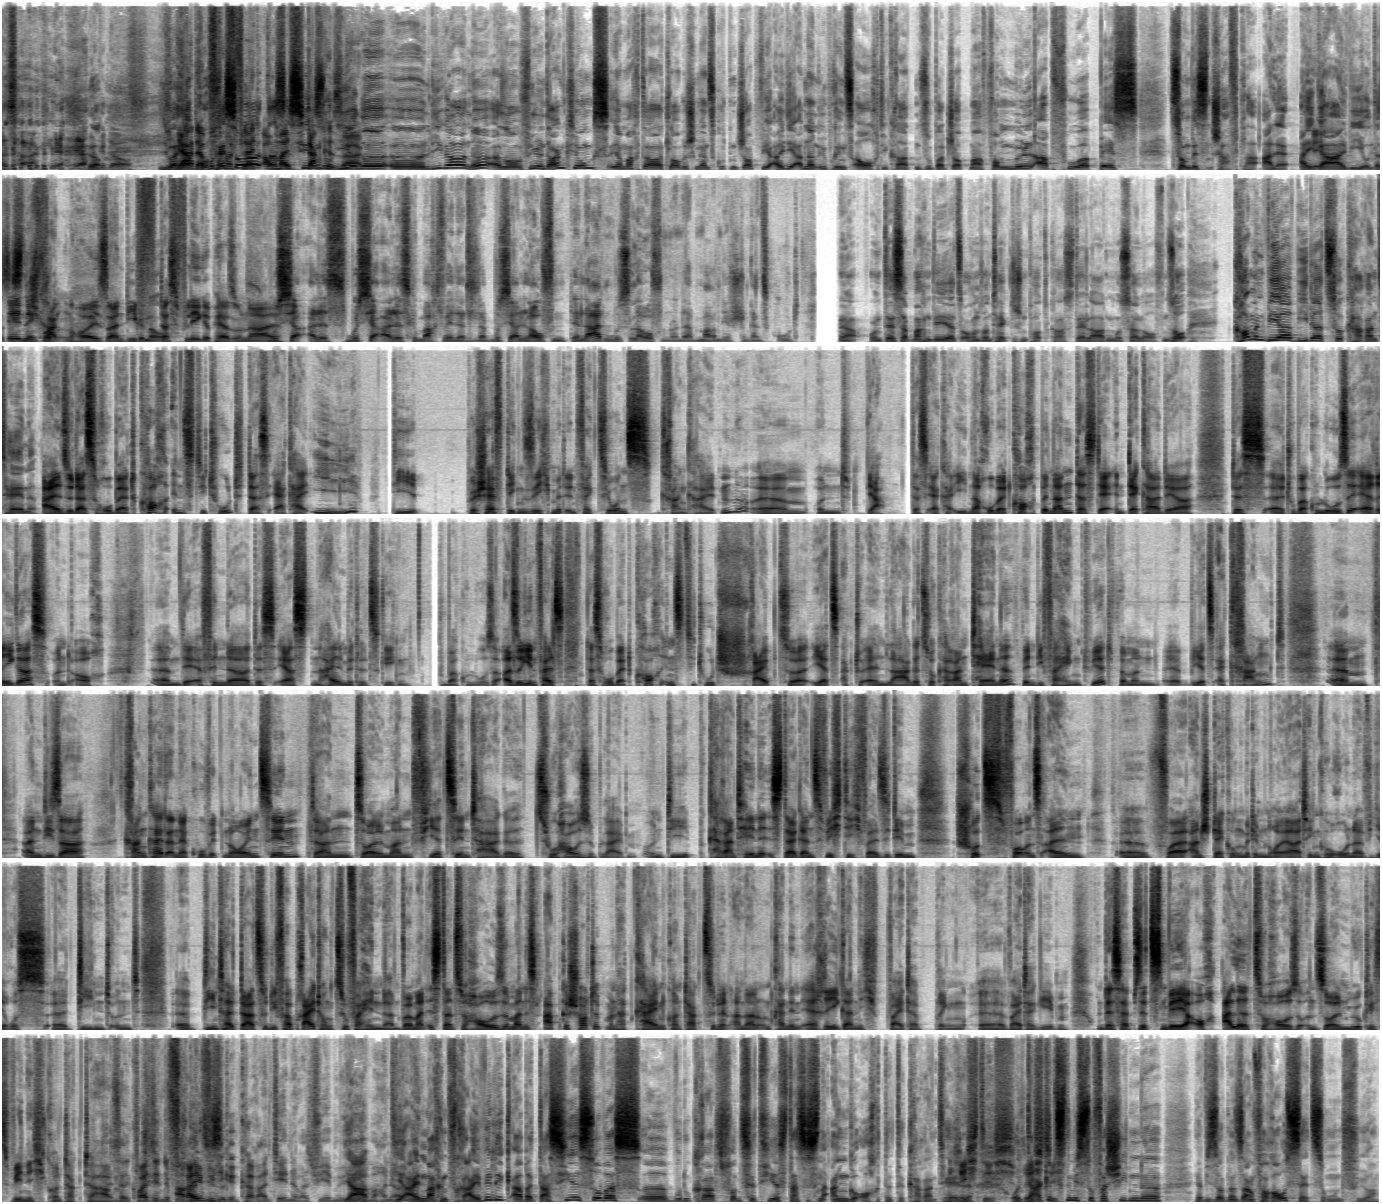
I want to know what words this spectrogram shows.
Sagen. Ja, ja, Ja. genau. Lieber Ja, Herr da muss man Professor, vielleicht auch das mal ist hier Danke so Ihre äh, Liga. Ne? Also vielen Dank, Jungs. Ihr macht da, glaube ich, einen ganz guten Job, wie all die anderen übrigens auch, die gerade einen super Job machen. Vom Müllabfuhr bis zum Wissenschaftler. Alle, egal wie. Und das ist In den nicht von- Krankenhäusern, die, Genau. das Pflegepersonal. Muss ja alles, muss ja alles gemacht werden. Das, das muss ja laufen. Der Laden muss laufen und das machen die schon ganz gut. Ja, und deshalb machen wir jetzt auch unseren täglichen Podcast. Der Laden muss ja laufen. So, kommen wir wieder zur Quarantäne. Also das Robert Koch Institut, das RKI, die beschäftigen sich mit Infektionskrankheiten ähm, und ja, das RKI nach Robert Koch benannt, das ist der Entdecker der, des äh, Tuberkuloseerregers und auch ähm, der Erfinder des ersten Heilmittels gegen Tuberkulose. Also jedenfalls das Robert Koch Institut schreibt zur jetzt aktuellen Lage zur Quarantäne, wenn die verhängt wird, wenn man äh, jetzt erkrankt ähm, an dieser Krankheit, an der Covid-19, dann soll man 14 Tage zu Hause bleiben. Und die Quarantäne ist da ganz wichtig, weil sie dem Schutz vor uns allen, äh, vor Ansteckung mit dem neuartigen Coronavirus äh, dient und äh, dient halt dazu, die Verbreitung zu verhindern, weil man ist dann zu Hause, man ist abgeschottet, man hat keinen Kontakt zu den anderen und kann den Erreger nicht weiterbringen, äh, weitergeben. Und deshalb sitzen wir ja auch alle zu Hause und sollen möglichst wenig Kontakte Das haben. ist ja quasi eine freiwillige diese- Quarantäne, was wir, Ja, machen. die einen machen freiwillig, aber das hier ist sowas, äh, wo du gerade von zitierst, das ist eine angeordnete Quarantäne. Richtig, Und da richtig. gibt es nämlich so verschiedene, ja, wie soll man sagen, Voraussetzungen für,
